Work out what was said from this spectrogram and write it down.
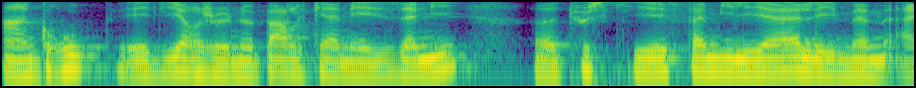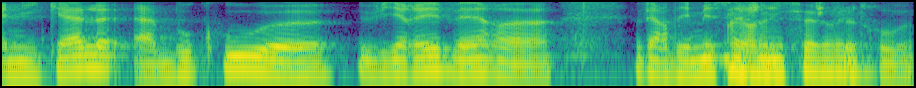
un groupe et dire je ne parle qu'à mes amis, tout ce qui est familial et même amical a beaucoup viré vers vers des messageries, je trouve.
